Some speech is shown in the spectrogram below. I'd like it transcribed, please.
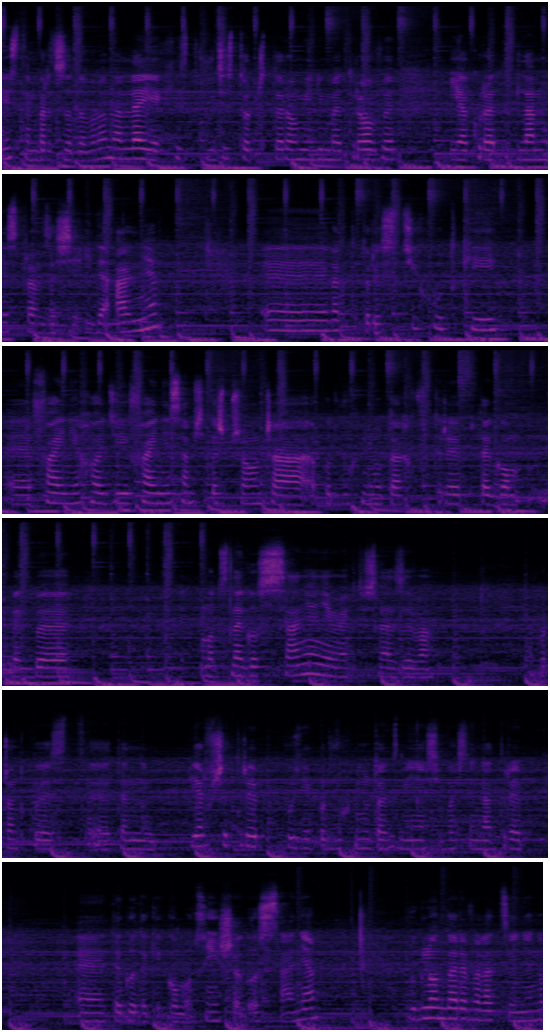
Jestem bardzo zadowolona. Lejek jest 24 mm i akurat dla mnie sprawdza się idealnie. Laktator jest cichutki, fajnie chodzi, fajnie sam się też przełącza po dwóch minutach w tryb tego jakby mocnego ssania, nie wiem jak to się nazywa. Na początku jest e, ten pierwszy tryb, później po dwóch minutach zmienia się właśnie na tryb e, tego takiego mocniejszego ssania. Wygląda rewelacyjnie, no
